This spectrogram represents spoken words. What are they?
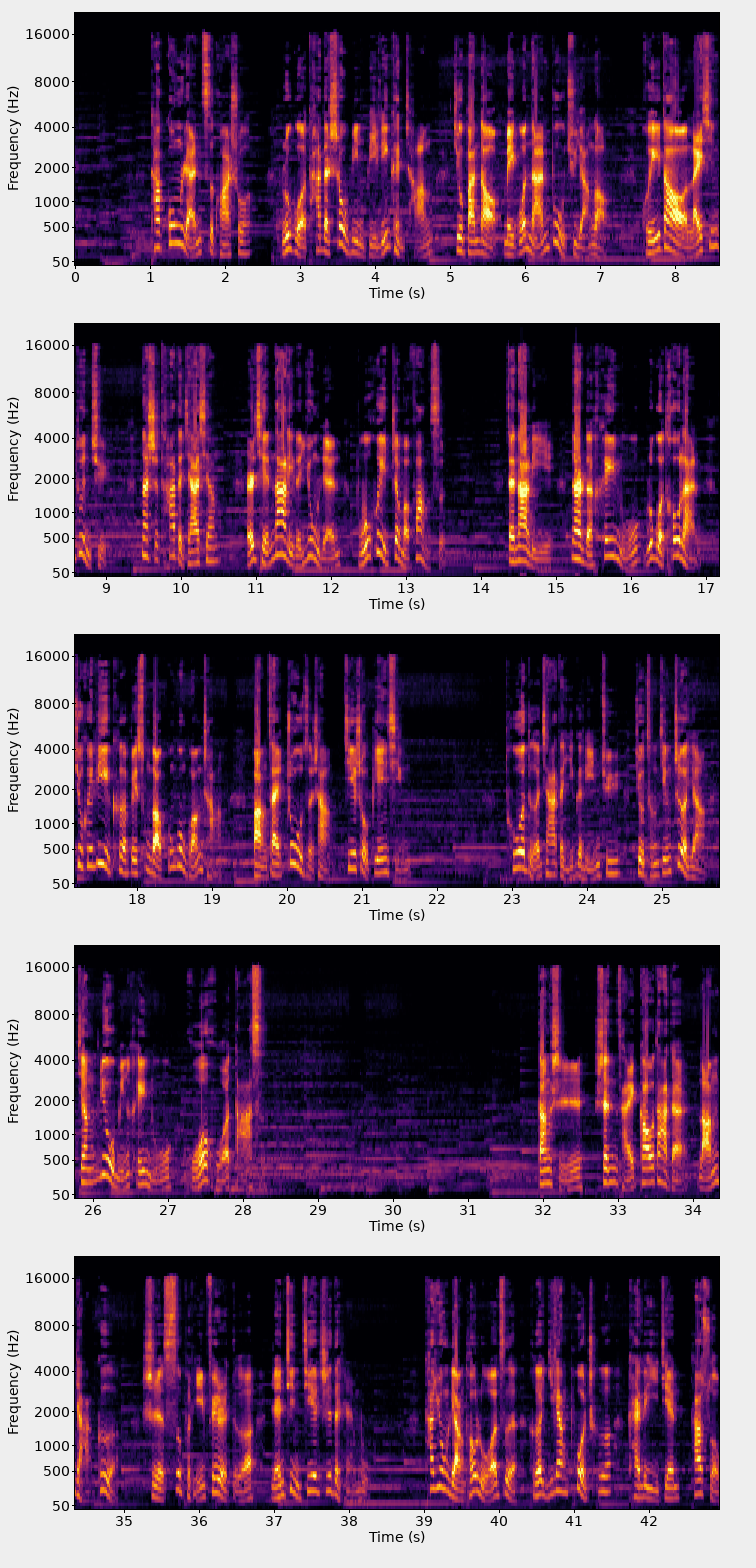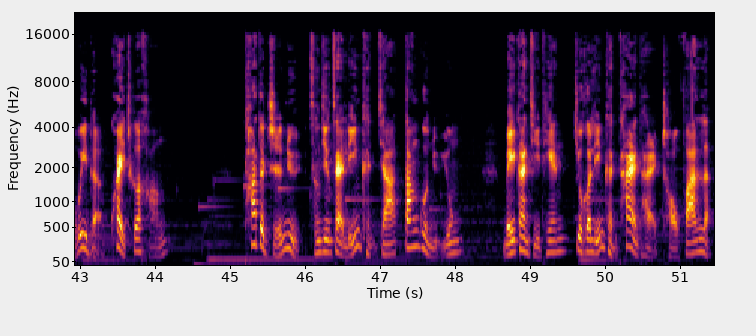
他公然自夸说，如果他的寿命比林肯长，就搬到美国南部去养老，回到莱辛顿去，那是他的家乡，而且那里的佣人不会这么放肆。在那里，那儿的黑奴如果偷懒，就会立刻被送到公共广场，绑在柱子上接受鞭刑。托德家的一个邻居就曾经这样将六名黑奴活活打死。当时身材高大的朗雅各是斯普林菲尔德人尽皆知的人物，他用两头骡子和一辆破车开了一间他所谓的快车行。他的侄女曾经在林肯家当过女佣，没干几天就和林肯太太吵翻了。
